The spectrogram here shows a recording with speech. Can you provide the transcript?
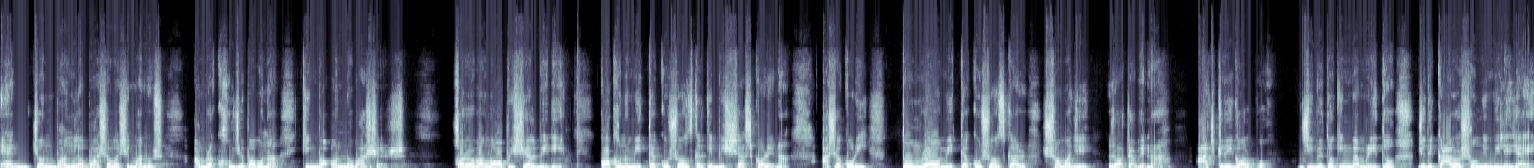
একজন বাংলা ভাষাভাষী মানুষ আমরা খুঁজে পাবো না, কিংবা অন্য ভাষার। হরর বাংলা অফিসিয়াল বিডি কখনো মিথ্যা কুসংস্কারকে বিশ্বাস করে না। আশা করি তোমরাও মিথ্যা কুসংস্কার সমাজে রটাবে না। আজকের এই গল্প জীবিত কিংবা মৃত, যদি কারোর সঙ্গে মিলে যায়,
